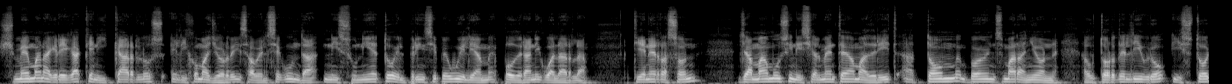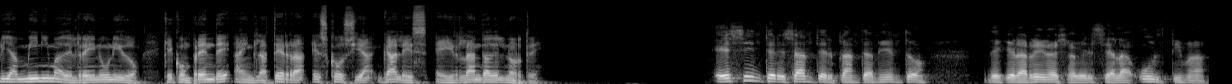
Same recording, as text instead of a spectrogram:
Schmemann agrega que ni Carlos, el hijo mayor de Isabel II, ni su nieto, el príncipe William, podrán igualarla. Tiene razón. Llamamos inicialmente a Madrid a Tom Burns Marañón, autor del libro Historia Mínima del Reino Unido, que comprende a Inglaterra, Escocia, Gales e Irlanda del Norte. Es interesante el planteamiento de que la reina Isabel sea la última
